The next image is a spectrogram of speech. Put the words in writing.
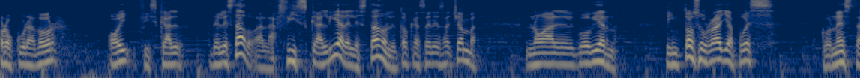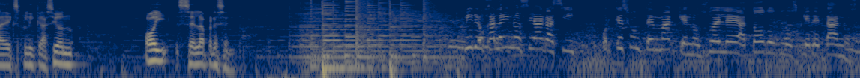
procurador, hoy fiscal del Estado. A la Fiscalía del Estado le toca hacer esa chamba, no al gobierno. Pintó su raya, pues, con esta explicación. Hoy se la presento. Mire, ojalá y no se haga así, porque es un tema que nos duele a todos los queretanos.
